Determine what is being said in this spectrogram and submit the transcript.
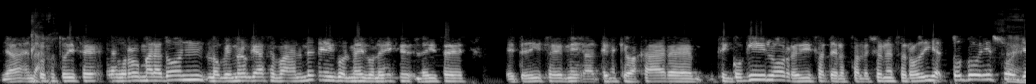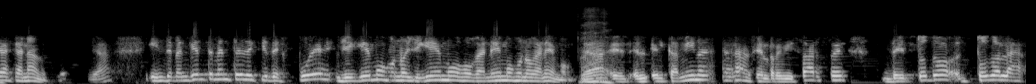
¿ya? Entonces tú dices, voy a correr un maratón, lo primero que haces vas al médico, el médico le dice, le dice eh, te dice, mira, tienes que bajar 5 kilos, revísate las lesiones de rodilla, todo eso ya es ganancia. ¿Ya? Independientemente de que después lleguemos o no lleguemos, o ganemos o no ganemos, ¿ya? El, el, camino es ganancia, el revisarse de todo, toda la,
